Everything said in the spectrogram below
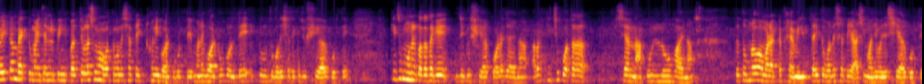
Welcome back to my channel Pinky পাক চলে আসলাম আবার তোমাদের সাথে একটুখানি গল্প করতে মানে গল্প বলতে একটু তোমাদের সাথে কিছু শেয়ার করতে। কিছু মনের কথা থাকে যেগুলো শেয়ার করা যায় না, আবার কিছু কথা শেয়ার না করলেও হয় না। তো তোমরাও আমার একটা ফ্যামিলি তাই তোমাদের সাথে আসি মাঝে মাঝে শেয়ার করতে।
